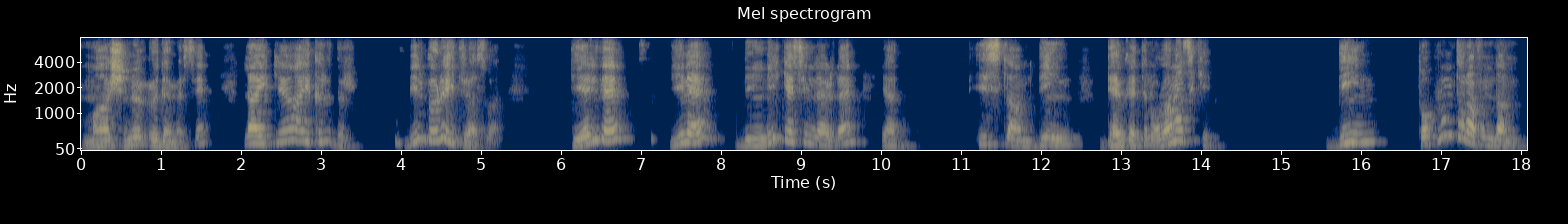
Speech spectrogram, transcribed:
maaşını ödemesi laikliğe aykırıdır. Bir böyle itiraz var. Diğeri de yine dini kesimlerden ya İslam, din, devletin olamaz ki. Din toplum tarafından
